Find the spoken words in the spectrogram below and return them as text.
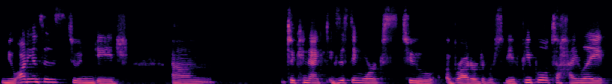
new audiences, to engage, um, to connect existing works to a broader diversity of people, to highlight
